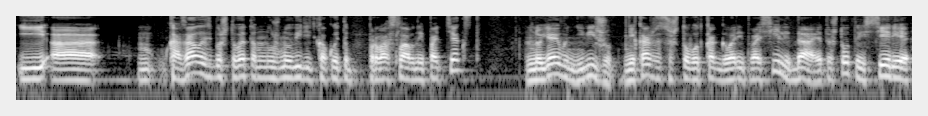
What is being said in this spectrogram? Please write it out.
И а, Казалось бы, что в этом нужно увидеть какой-то православный подтекст, но я его не вижу. Мне кажется, что вот как говорит Василий, да, это что-то из серии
